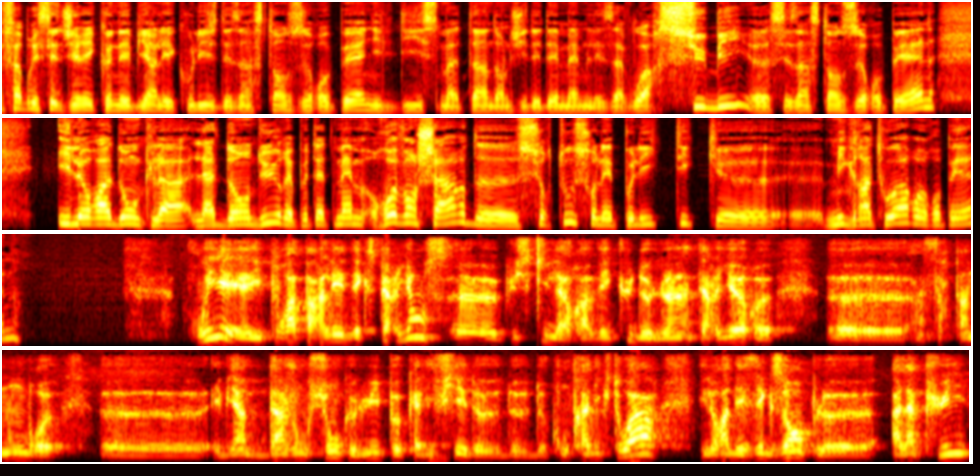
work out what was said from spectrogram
Fabrice Leggeri connaît bien les coulisses des instances européennes. Il dit ce matin dans le JDD même les avoir subies, ces instances européennes. Il aura donc la, dent dure et peut-être même revancharde, euh, surtout sur les politiques euh, euh, migratoires européennes? Oui, il pourra parler d'expérience puisqu'il aura vécu de l'intérieur un certain nombre eh d'injonctions que lui peut qualifier de, contradictoires. Il aura des exemples à l'appui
